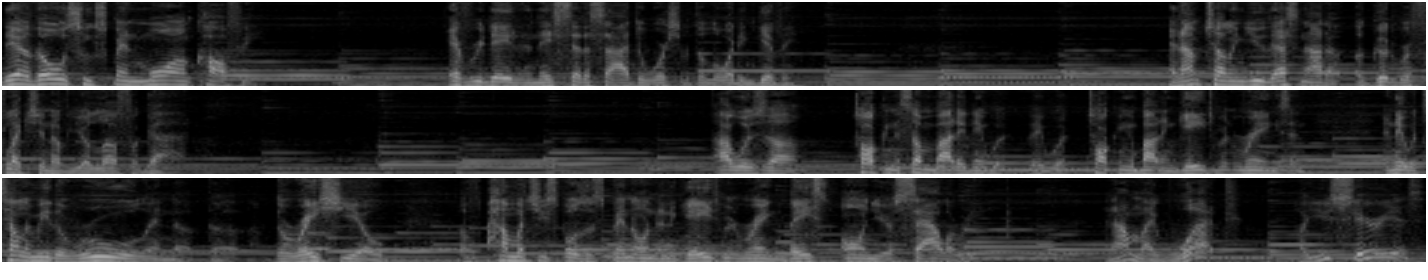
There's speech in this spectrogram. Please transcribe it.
there are those who spend more on coffee every day than they set aside to worship the Lord in giving. And I'm telling you, that's not a, a good reflection of your love for God. I was uh, talking to somebody, and they were, they were talking about engagement rings, and, and they were telling me the rule and the, the, the ratio of how much you're supposed to spend on an engagement ring based on your salary. And I'm like, what? Are you serious?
